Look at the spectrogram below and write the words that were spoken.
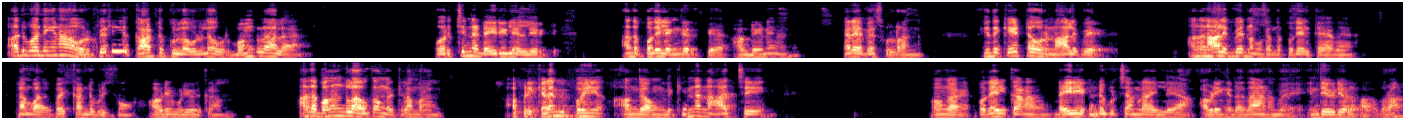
அது பாத்தீங்கன்னா ஒரு பெரிய காட்டுக்குள்ள உள்ள ஒரு பங்களால ஒரு சின்ன டைரியில எழுதியிருக்கு. அந்த புதையல் எங்க இருக்கு அப்படின்னு நிறைய பேர் சொல்றாங்க. இதை கேட்ட ஒரு நாலு பேர். அந்த நாலு பேர் நமக்கு அந்த புதையல் தேவை. நம்ம அதை போய் கண்டுபிடிப்போம் அப்படின்னு முடிவு எடுக்கிறாங்க. அந்த பங்களாவுக்கு அவங்க கிளம்புறாங்க. அப்படி கிளம்பி போய் அங்க அவங்களுக்கு என்னென்ன ஆச்சு? அவங்க புதையலுக்கான டைரியை கண்டுபிடிச்சாங்களா இல்லையா அப்படிங்கிறதான் நம்ம இந்த வீடியோல பார்க்க போறோம்.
